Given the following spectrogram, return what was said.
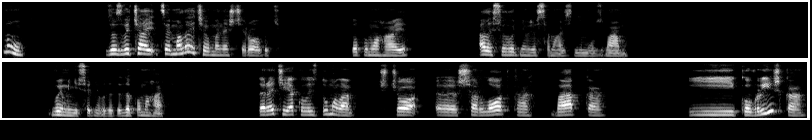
Ну, зазвичай це малеча в мене ще робить, допомагає. Але сьогодні вже сама зніму з вами. Ви мені сьогодні будете допомагати. До речі, я колись думала, що е, шарлотка, бабка і ковришка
